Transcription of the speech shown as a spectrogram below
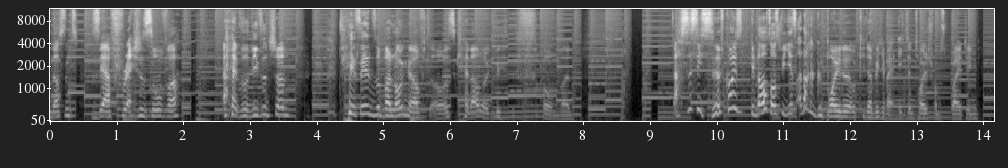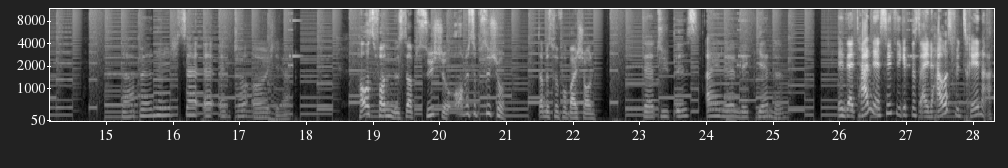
Und das sind sehr frische Sofa. Also die sind schon... Die sehen so ballonhaft aus. Keine Ahnung. Oh Mann. Das ist die Silphco. Sieht genauso aus wie jedes andere Gebäude. Okay, da bin ich aber echt enttäuscht vom Spriting. Da bin ich sehr enttäuscht, ja. Yeah. Haus von Mr. Psycho. Oh, Mr. Psycho. Da müssen wir vorbeischauen. Der Typ ist eine Legende. In der Tanya City gibt es ein Haus für Trainer.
